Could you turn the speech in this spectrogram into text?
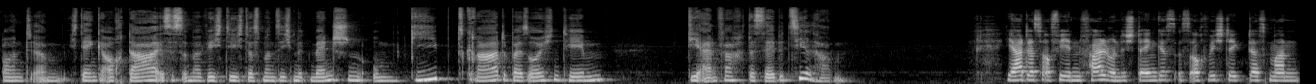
Und ähm, ich denke, auch da ist es immer wichtig, dass man sich mit Menschen umgibt, gerade bei solchen Themen, die einfach dasselbe Ziel haben. Ja, das auf jeden Fall. Und ich denke, es ist auch wichtig, dass man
